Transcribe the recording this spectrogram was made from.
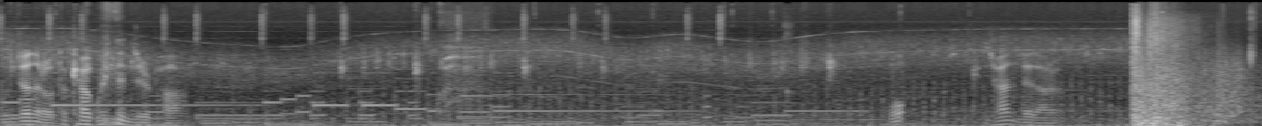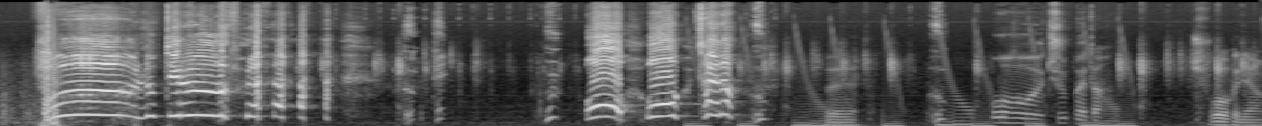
운전을 어떻게 하고 있는지를 봐 괜찮은데 나름. 오 룹디룹! 오 오 차이나! 왜? 오 죽을 뻔했다. 죽어 그냥.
